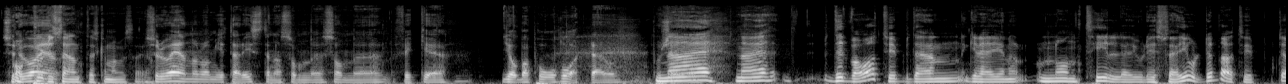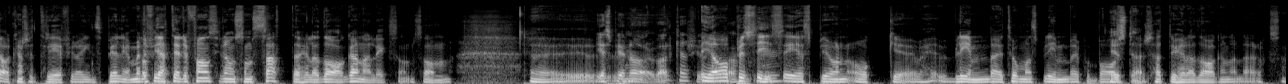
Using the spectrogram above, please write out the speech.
Så och producenter en, ska man väl säga. Så du var en av de gitarristerna som, som uh, fick uh, jobba på hårt där? Och, nej, nej. Det var typ den grejen och någon till jag gjorde. Så jag gjorde bara typ ja, kanske tre, fyra inspelningar. Men okay. det, det fanns ju de som satt där hela dagarna liksom. Som, Uh, Esbjörn Örvall kanske? Ja, va? precis. Mm. Esbjörn och uh, Blimberg, Thomas Blimberg på bas där. Satt ju hela dagarna där också.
